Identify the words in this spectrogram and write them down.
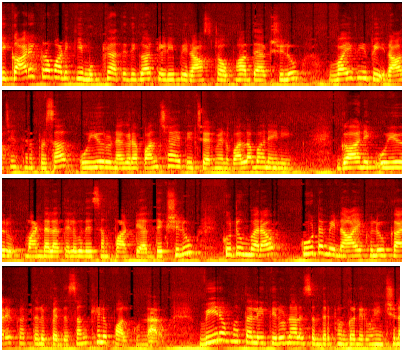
ఈ కార్యక్రమానికి ముఖ్య అతిథిగా టీడీపీ రాష్ట్ర ఉపాధ్యక్షులు వైవీపీ రాజేంద్ర ప్రసాద్ ఉయ్యూరు నగర పంచాయతీ చైర్మన్ వల్లభనేని గాని ఉయ్యూరు మండల తెలుగుదేశం పార్టీ అధ్యక్షులు కుటుంబరావు కూటమి నాయకులు కార్యకర్తలు పెద్ద సంఖ్యలో పాల్గొన్నారు. వీరమ్మ తల్లి తిరునాళ సందర్భంగా నిర్వహించిన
